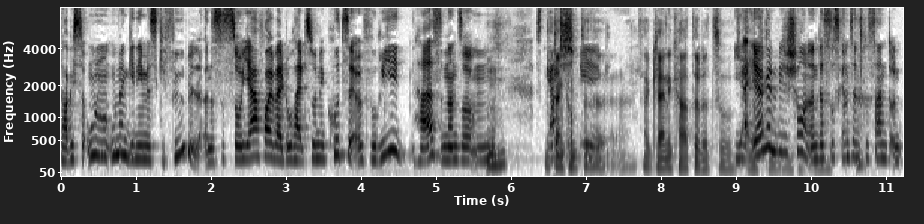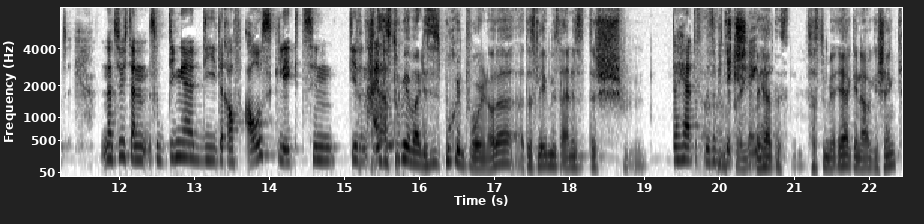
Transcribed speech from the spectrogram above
habe ich so ein unangenehmes Gefühl? Und das ist so, ja, voll, weil du halt so eine kurze Euphorie hast und dann so, mh, mm, mhm. Und dann kommt äh, eine kleine Karte dazu. Ja, irgendwie schon. Und das ist ganz interessant. Und natürlich dann so Dinge, die darauf ausgelegt sind, die den Ach, Da hast du mir mal dieses Buch empfohlen, oder? Das Leben ist eines der der härtesten, das habe ich dir geschenkt. Der härtesten, das hast du mir, ja genau, geschenkt.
